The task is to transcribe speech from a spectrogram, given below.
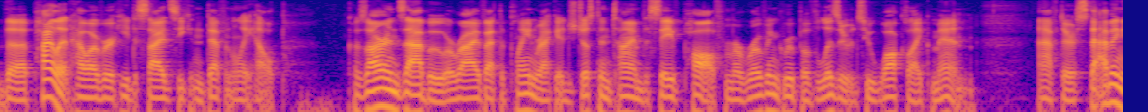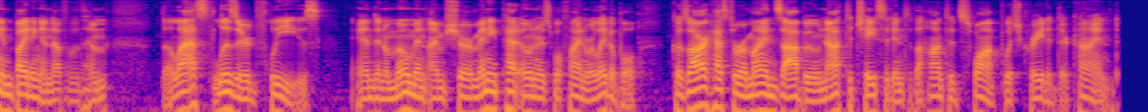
The pilot, however, he decides he can definitely help. Kazar and Zabu arrive at the plane wreckage just in time to save Paul from a roving group of lizards who walk like men. After stabbing and biting enough of them, the last lizard flees, and in a moment I'm sure many pet owners will find relatable, Kazar has to remind Zabu not to chase it into the haunted swamp which created their kind.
